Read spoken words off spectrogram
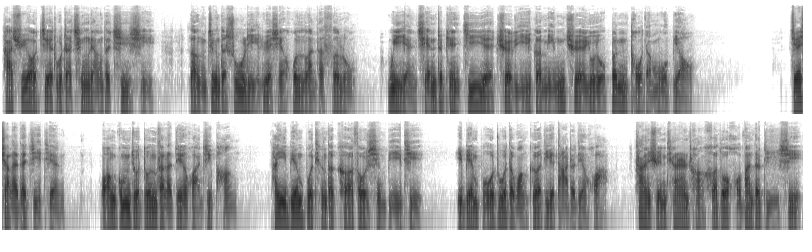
他需要借助这清凉的气息，冷静地梳理略显混乱的思路，为眼前这片基业确立一个明确又有奔头的目标。接下来的几天，王工就蹲在了电话机旁，他一边不停地咳嗽、擤鼻涕，一边不住地往各地打着电话，探寻天然厂合作伙伴的底细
